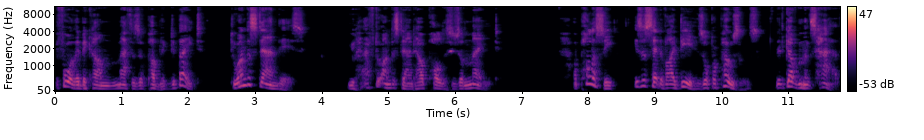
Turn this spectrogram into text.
before they become matters of public debate. To understand this, you have to understand how policies are made. A policy is a set of ideas or proposals that governments have.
